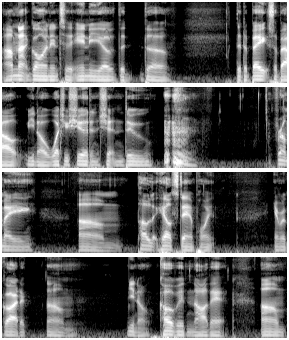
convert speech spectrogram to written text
I'm not going into any of the the the debates about you know what you should and shouldn't do from a um, public health standpoint in regard to um, you know COVID and all that. Um,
